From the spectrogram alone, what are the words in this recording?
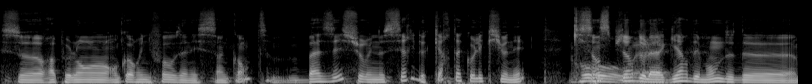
se rappelant encore une fois aux années 50, basé sur une série de cartes à collectionner qui Oh, s'inspire de la guerre des mondes de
